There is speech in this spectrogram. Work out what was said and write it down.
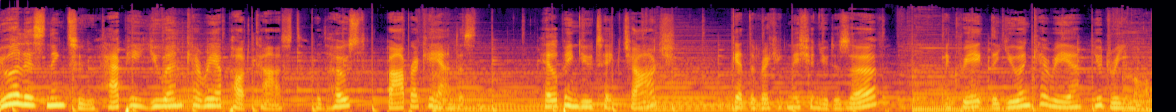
You are listening to Happy UN Career Podcast with host Barbara K. Anderson, helping you take charge, get the recognition you deserve, and create the UN career you dream of.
